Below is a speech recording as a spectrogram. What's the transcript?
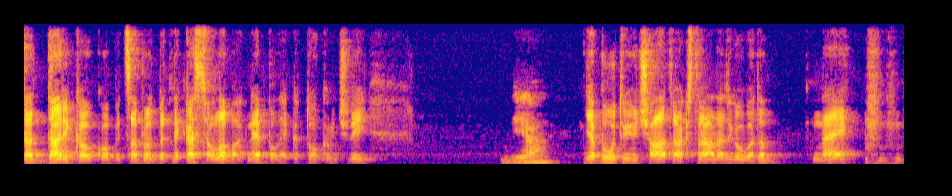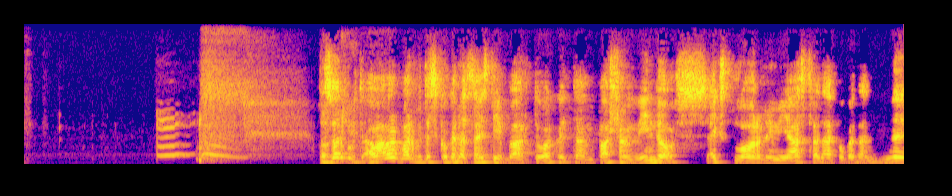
tad dari kaut ko, bet saprotu, bet nekas jau labāk nepaliek ar to, ka viņš rīt. Jā. Ja būtu viņš ātrāk strādājis kaut ko tādu, nē. Tas Ok. varbūt, var, varbūt tas kaut kādā saistībā ar to, ka tam pašam Windows Explorerim jāstrādā kaut kādā ne,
